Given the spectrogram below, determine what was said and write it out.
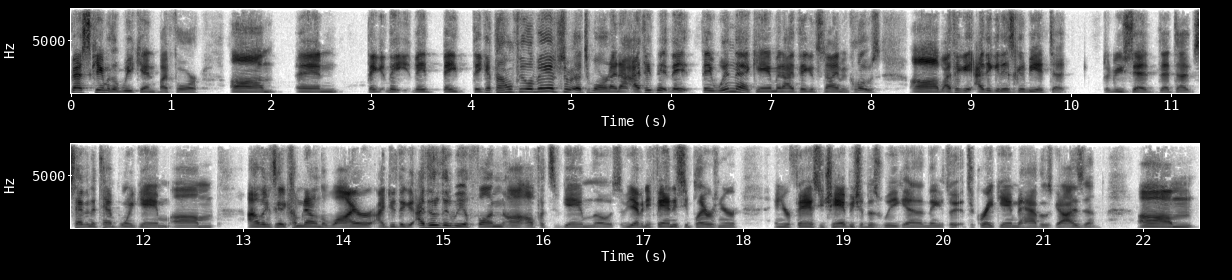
best game of the weekend by far. Um, and they they they they, they get the home field advantage tomorrow night. I think they, they they win that game, and I think it's not even close. Um, I think I think it is going to be a like you said that, that seven to ten point game. Um, I don't think it's going to come down on the wire. I do think I do think it'll be a fun uh, offensive game though. So if you have any fantasy players in your in your fantasy championship this weekend, I think it's a, it's a great game to have those guys in. Um,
